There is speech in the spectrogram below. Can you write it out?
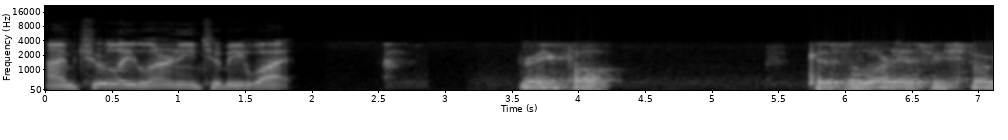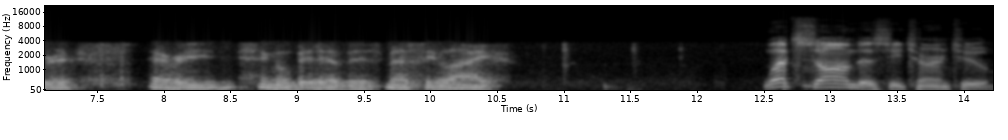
I'm truly learning to be what? Grateful. Because the Lord has restored every single bit of his messy life. What psalm does he turn to?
